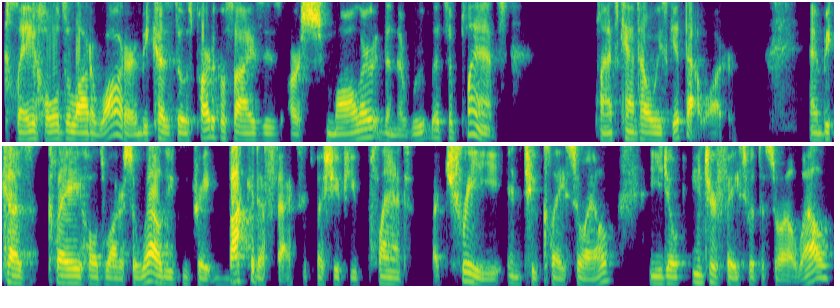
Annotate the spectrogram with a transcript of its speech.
clay holds a lot of water. And because those particle sizes are smaller than the rootlets of plants plants can't always get that water. And because clay holds water so well you can create bucket effects especially if you plant a tree into clay soil and you don't interface with the soil well.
